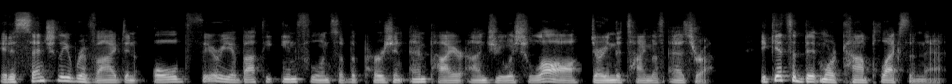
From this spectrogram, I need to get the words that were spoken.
It essentially revived an old theory about the influence of the Persian Empire on Jewish law during the time of Ezra. It gets a bit more complex than that.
